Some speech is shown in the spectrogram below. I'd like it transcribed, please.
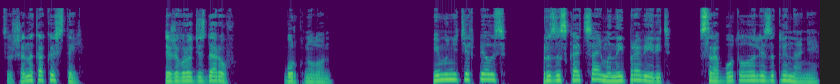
Совершенно как Эстель. «Ты же вроде здоров», — буркнул он. Ему не терпелось разыскать Саймона и проверить, сработало ли заклинание.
